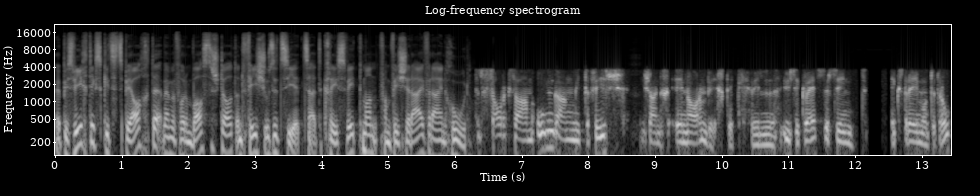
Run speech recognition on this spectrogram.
Etwas Wichtiges gibt es zu beachten, wenn man vor dem Wasser steht und Fisch rauszieht, sagt Chris Wittmann vom Fischereiverein Chur. Der sorgsame Umgang mit dem Fisch ist eigentlich enorm wichtig, weil unsere Gewässer sind extrem unter Druck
